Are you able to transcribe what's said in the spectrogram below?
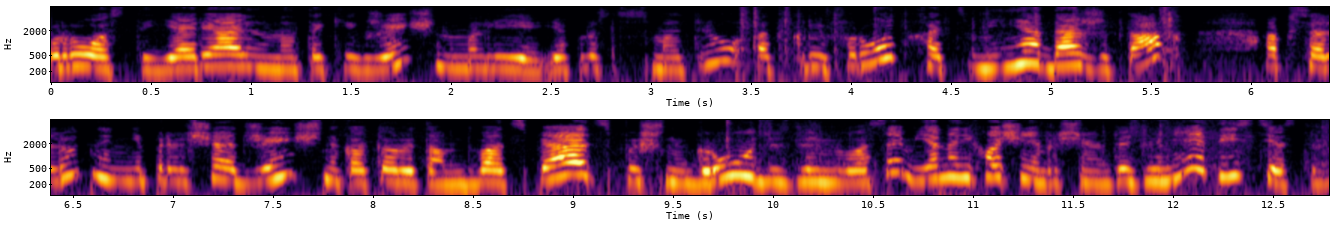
Просто, я реально на таких женщин млею. Я просто смотрю, открыв рот, хоть меня даже так абсолютно не прельщают женщины, которые там 25, с пышной грудью, с длинными волосами. Я на них вообще не обращаю. То есть для меня это естественно.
